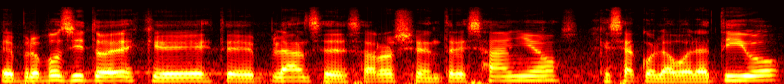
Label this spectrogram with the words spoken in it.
El propósito es que este plan se desarrolle en tres años, que sea colaborativo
